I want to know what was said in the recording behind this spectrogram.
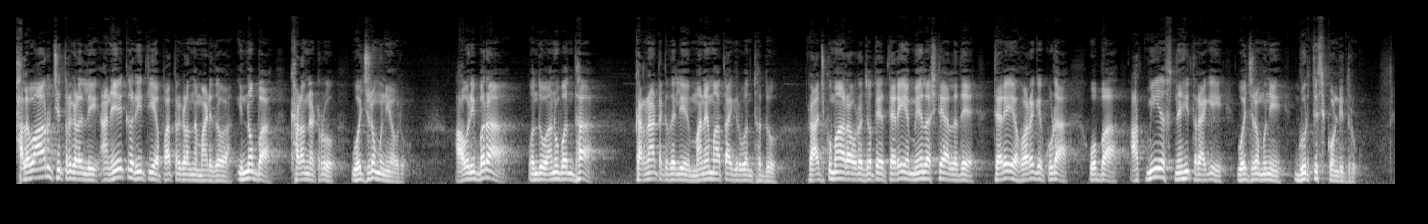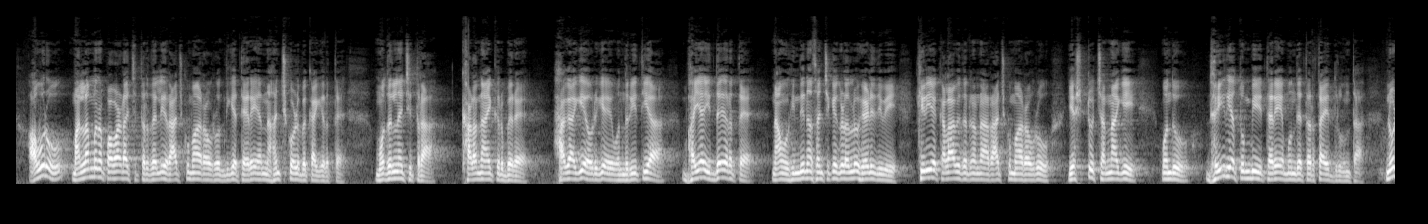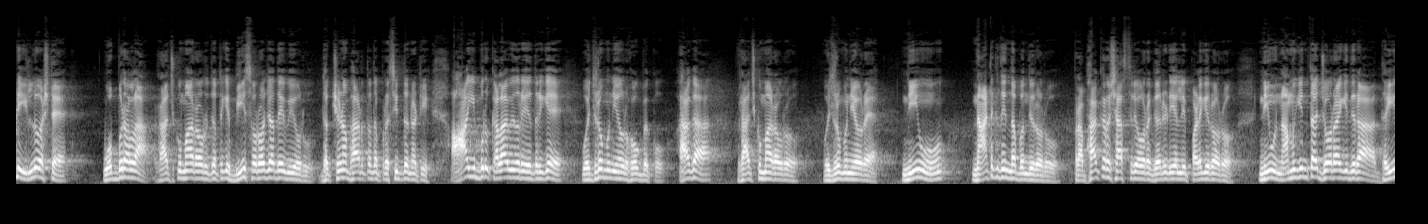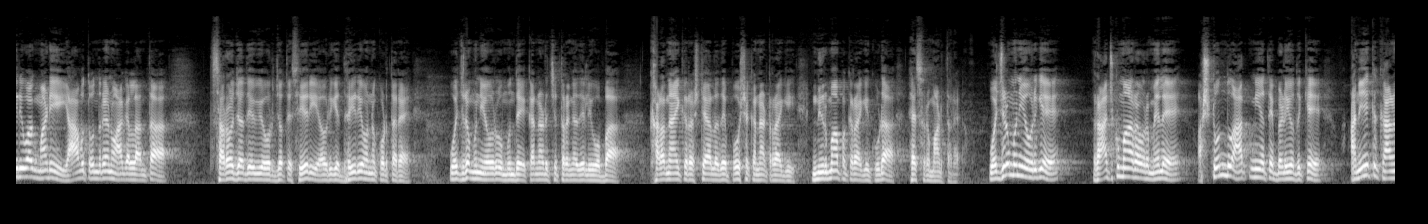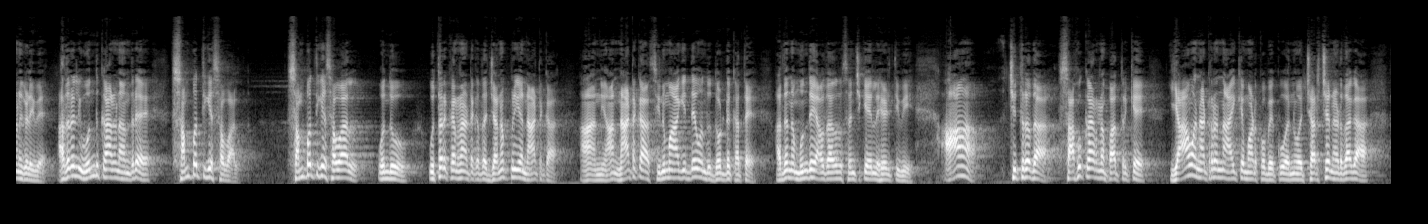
ಹಲವಾರು ಚಿತ್ರಗಳಲ್ಲಿ ಅನೇಕ ರೀತಿಯ ಪಾತ್ರಗಳನ್ನು ಮಾಡಿದ ಇನ್ನೊಬ್ಬ ಖಳನಟರು ವಜ್ರಮುನಿಯವರು ಅವರಿಬ್ಬರ ಒಂದು ಅನುಬಂಧ ಕರ್ನಾಟಕದಲ್ಲಿ ಮನೆ ಮಾತಾಗಿರುವಂಥದ್ದು ರಾಜ್ಕುಮಾರ್ ಅವರ ಜೊತೆ ತೆರೆಯ ಮೇಲಷ್ಟೇ ಅಲ್ಲದೆ ತೆರೆಯ ಹೊರಗೆ ಕೂಡ ಒಬ್ಬ ಆತ್ಮೀಯ ಸ್ನೇಹಿತರಾಗಿ ವಜ್ರಮುನಿ ಗುರುತಿಸಿಕೊಂಡಿದ್ದರು ಅವರು ಮಲ್ಲಮ್ಮನ ಪವಾಡ ಚಿತ್ರದಲ್ಲಿ ರಾಜ್ಕುಮಾರ್ ಅವರೊಂದಿಗೆ ತೆರೆಯನ್ನು ಹಂಚಿಕೊಳ್ಬೇಕಾಗಿರುತ್ತೆ ಮೊದಲನೇ ಚಿತ್ರ ಖಳನಾಯಕರು ಬೇರೆ. ಹಾಗಾಗಿ ಅವರಿಗೆ ಒಂದು ರೀತಿಯ ಭಯ ಇದ್ದೇ ಇರುತ್ತೆ. ನಾವು ಹಿಂದಿನ ಸಂಚಿಕೆಗಳಲ್ಲೂ ಹೇಳಿದ್ದೀವಿ ಕಿರಿಯ ಕಲಾವಿದರನ್ನು ರಾಜ್ಕುಮಾರ್ ಅವರು ಎಷ್ಟು ಚೆನ್ನಾಗಿ ಒಂದು ಧೈರ್ಯ ತುಂಬಿ ತೆರೆಯ ಮುಂದೆ ತರ್ತಾ ಇದ್ರು ಅಂತ. ನೋಡಿ, ಇಲ್ಲೂ ಅಷ್ಟೇ ಒಬ್ಬರಲ್ಲ ರಾಜ್ಕುಮಾರ್ ಅವ್ರ ಜೊತೆಗೆ ಬಿ. ಸರೋಜಾದೇವಿಯವರು, ದಕ್ಷಿಣ ಭಾರತದ ಪ್ರಸಿದ್ಧ ನಟಿ, ಆ ಇಬ್ಬರು ಕಲಾವಿದರ ಎದುರಿಗೆ ವಜ್ರಮುನಿಯವರು ಹೋಗಬೇಕು. ಆಗ ರಾಜ್ಕುಮಾರ್ ಅವರು, ವಜ್ರಮುನಿಯವರೇ, ನೀವು ನಾಟಕದಿಂದ ಬಂದಿರೋರು, ಪ್ರಭಾಕರ ಶಾಸ್ತ್ರಿ ಅವರ ಗರಡಿಯಲ್ಲಿ ಪಳಗಿರೋರು, ನೀವು ನಮಗಿಂತ ಜೋರಾಗಿದ್ದೀರಾ, ಧೈರ್ಯವಾಗಿ ಮಾಡಿ, ಯಾವ ತೊಂದರೆನೂ ಆಗಲ್ಲ ಅಂತ ಸರೋಜಾದೇವಿಯವ್ರ ಜೊತೆ ಸೇರಿ ಅವರಿಗೆ ಧೈರ್ಯವನ್ನು ಕೊಡ್ತಾರೆ. ವಜ್ರಮುನಿಯವರು ಮುಂದೆ ಕನ್ನಡ ಚಿತ್ರರಂಗದಲ್ಲಿ ಒಬ್ಬ ಖಳನಾಯಕರಷ್ಟೇ ಅಲ್ಲದೆ ಪೋಷಕ ನಟರಾಗಿ, ನಿರ್ಮಾಪಕರಾಗಿ ಕೂಡ ಹೆಸರು ಮಾಡ್ತಾರೆ. ವಜ್ರಮುನಿಯವರಿಗೆ ರಾಜ್ಕುಮಾರ್ ಅವರ ಮೇಲೆ ಅಷ್ಟೊಂದು ಆತ್ಮೀಯತೆ ಬೆಳೆಯೋದಕ್ಕೆ ಅನೇಕ ಕಾರಣಗಳಿವೆ. ಅದರಲ್ಲಿ ಒಂದು ಕಾರಣ ಅಂದರೆ ಸಂಪತ್ತಿಗೆ ಸವಾಲ್. ಸಂಪತ್ತಿಗೆ ಸವಾಲ್ ಒಂದು ಉತ್ತರ ಕರ್ನಾಟಕದ ಜನಪ್ರಿಯ ನಾಟಕ. ಆ ನಾಟಕ ಸಿನಿಮಾ ಆಗಿದ್ದೇ ಒಂದು ದೊಡ್ಡ ಕತೆ. ಅದನ್ನು ಮುಂದೆ ಯಾವುದಾದ್ರೂ ಸಂಚಿಕೆಯಲ್ಲಿ ಹೇಳ್ತೀವಿ. ಆ ಚಿತ್ರದ ಸಾಹುಕಾರನ ಪಾತ್ರಕ್ಕೆ ಯಾವ ನಟರನ್ನು ಆಯ್ಕೆ ಮಾಡ್ಕೋಬೇಕು ಅನ್ನುವ ಚರ್ಚೆ ನಡೆದಾಗ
